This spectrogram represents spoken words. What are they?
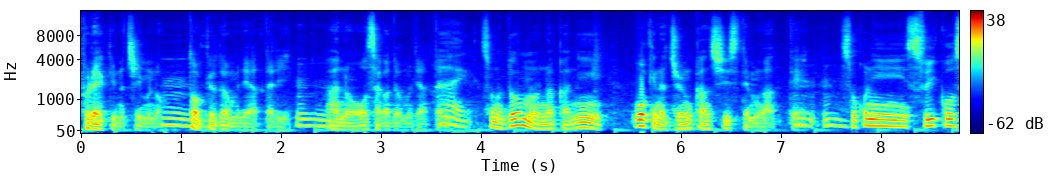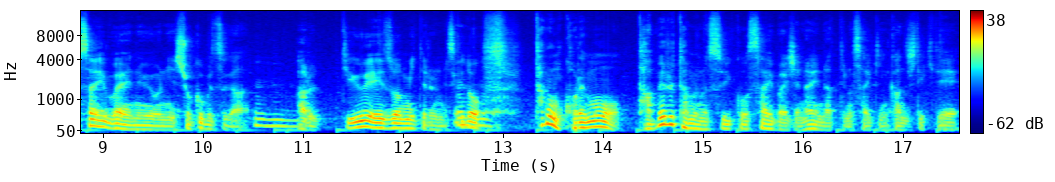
プロ野球のチームの東京ドームであったり、うん、あの大阪ドームであったり、はい、そのドームの中に大きな循環システムがあって、うんうん、そこに水耕栽培のように植物があるっていう映像を見てるんですけど、うん、多分これも食べるための水耕栽培じゃないなっていうのを最近感じてきて、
